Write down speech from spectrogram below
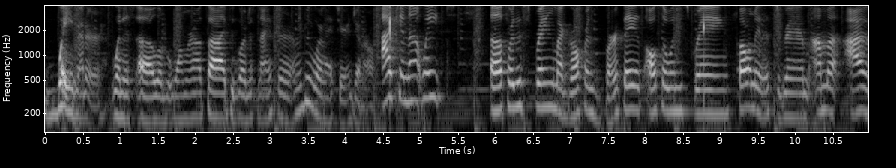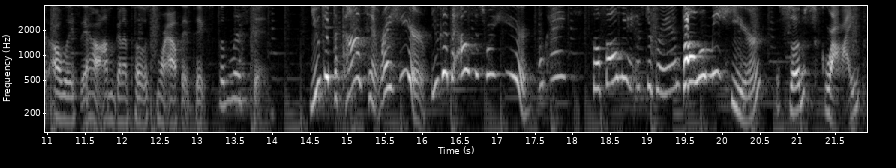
way better when it's uh, a little bit warmer outside. People are just nicer. I mean, people are nicer in general. I cannot wait uh, for the spring. My girlfriend's birthday is also in spring. Follow me on Instagram. I'm a, I always say how I'm gonna post more outfit pics, but listen, you get the content right here. You get the outfits right here, okay? So follow me on Instagram, follow me here, subscribe,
